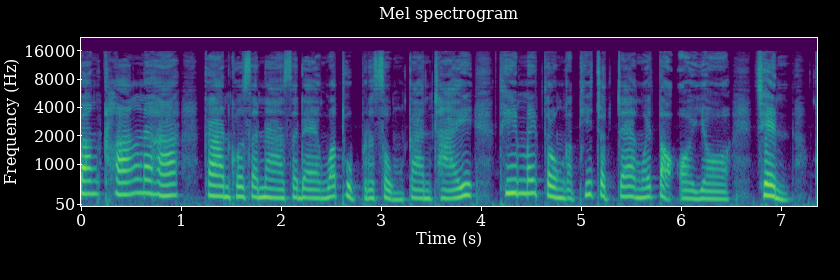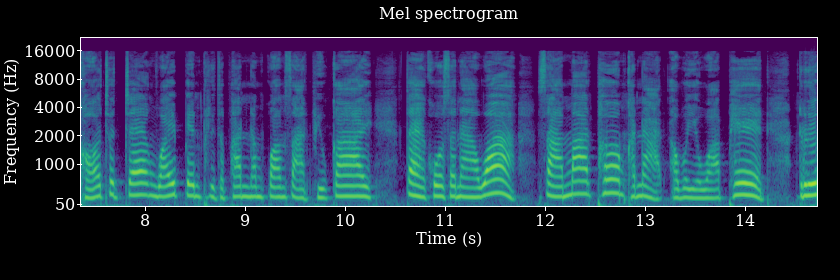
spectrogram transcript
บางครั้งนะคะ การโฆษณาแสดงวัตถุประสงค์การใช้ที่ไม่ตรงกับที่จดแจ้งไว้ต่อออยเช่น ขอจดแจ้งไว้เป็นผลิตภัณฑ์ทำความสะอาดผิวกาย แต่โฆษณาว่าสามารถเพิ่มขนาดอวัยวะเพศ หรือ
